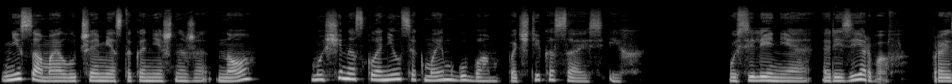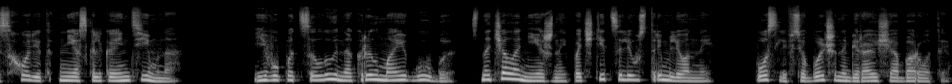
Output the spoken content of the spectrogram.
«Не самое лучшее место, конечно же, но...» Мужчина склонился к моим губам, почти касаясь их. Усиление резервов происходит несколько интимно. Его поцелуй накрыл мои губы, сначала нежный, почти целеустремленный, после все больше набирающий обороты,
